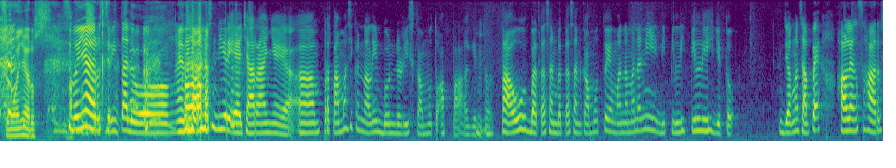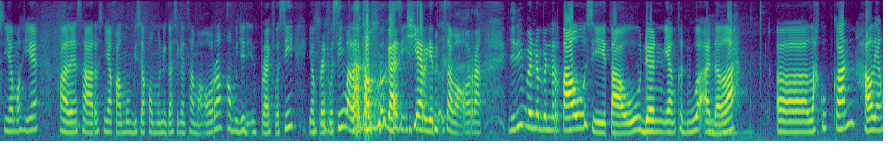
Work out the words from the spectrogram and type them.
Semuanya harus sebenarnya harus cerita dong Kalau aku sendiri ya caranya ya, em, pertama sih kenalin boundaries kamu tuh apa gitu. Tahu batasan-batasan kamu tuh yang mana-mana nih dipilih-pilih gitu. Jangan sampai hal yang seharusnya maksudnya hal yang seharusnya kamu bisa komunikasikan sama orang kamu jadiin privacy, yang privacy malah kamu kasih share gitu sama orang. Jadi bener-bener tahu sih, tahu dan yang kedua adalah eh, lakukan hal yang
